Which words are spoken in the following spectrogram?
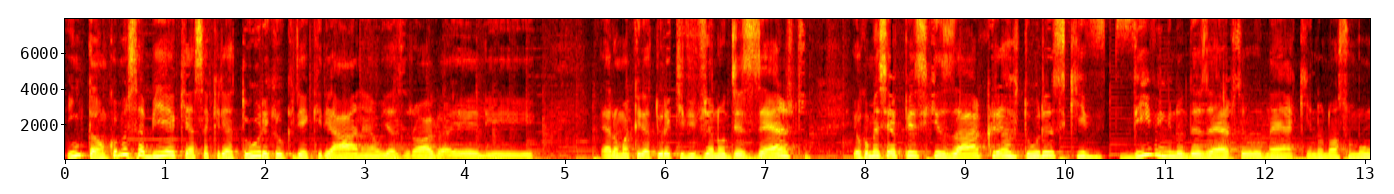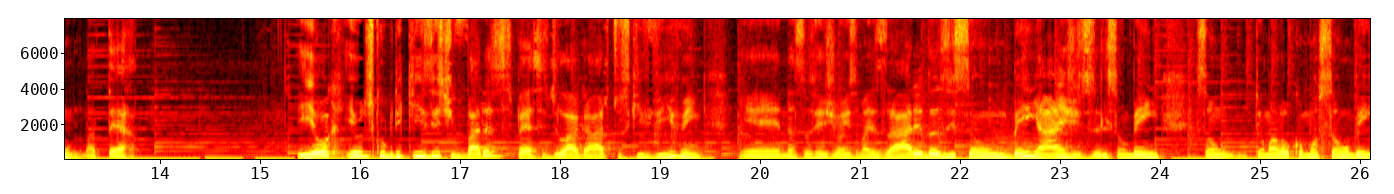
Então, como eu sabia que essa criatura que eu queria criar, né, o Yasdroga, ele era uma criatura que vivia no deserto, eu comecei a pesquisar criaturas que vivem no deserto, né, aqui no nosso mundo, na Terra. E eu, eu descobri que existe várias espécies de lagartos que vivem é, nessas regiões mais áridas e são bem ágeis, eles são bem. são têm uma locomoção bem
